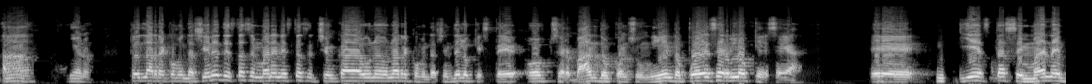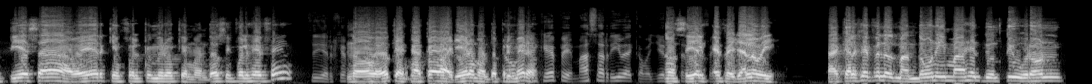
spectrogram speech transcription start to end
Ah, bueno. Pues las recomendaciones de esta semana en esta sección, cada una una recomendación de lo que esté observando, consumiendo, puede ser lo que sea. Eh, y esta semana empieza a ver quién fue el primero que mandó, si fue el jefe. Sí, el jefe. No, veo que acá Caballero mandó No, primero. el jefe, más arriba de caballero. No, sí, el jefe, ya lo vi. Acá el jefe nos mandó una imagen de un tiburón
